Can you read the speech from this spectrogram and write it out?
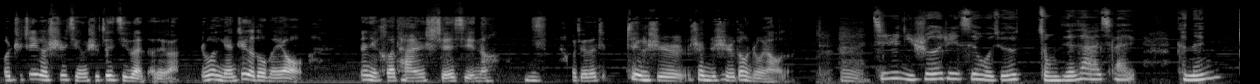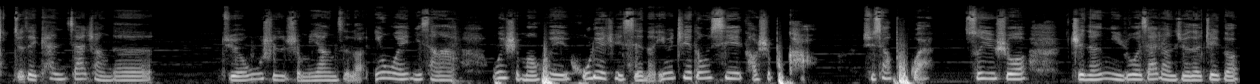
我这这个事情是最基本的，对吧？如果你连这个都没有，那你何谈学习呢？嗯，我觉得这这个是甚至是更重要的。嗯，其实你说的这些，我觉得总结下来起来，可能就得看家长的觉悟是什么样子了。因为你想啊，为什么会忽略这些呢？因为这些东西考试不考。学校不管，所以说，只能你如果家长觉得这个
